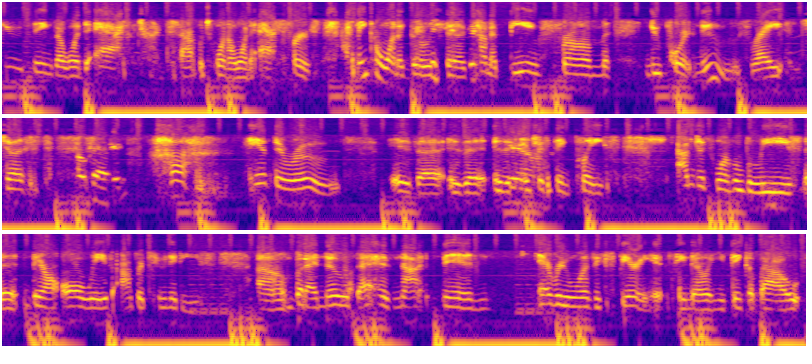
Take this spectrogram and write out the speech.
two things I wanted to ask. I'm trying to decide which one I want to ask first. I think I want to go to kind of being from Newport News, right? And just Okay. Hampton Roads is a is a is an Yeah. interesting place. I'm just one who believes that there are always opportunities, um, but I know that has not been everyone's experience. You know, and you think about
